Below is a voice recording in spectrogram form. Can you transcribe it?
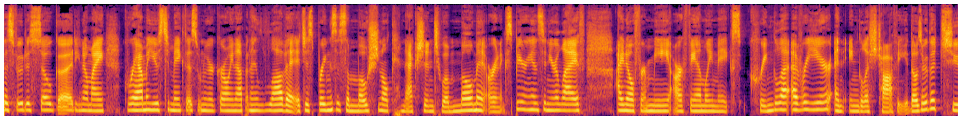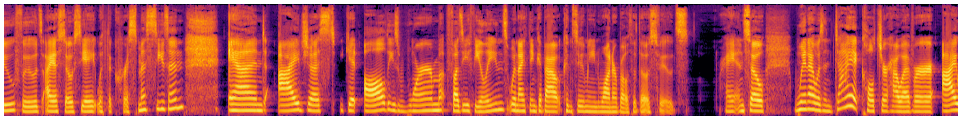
this food is so good. You know, my grandma used to make this when we were growing up and I love it. It just brings this emotional connection to a moment or an experience in your life. I know for me, our family makes Kringla every year and English toffee. Those are the two foods I associate with the Christmas season. And I just get all these warm, fuzzy feelings when I think about consuming one or both of those foods right? And so when I was in diet culture, however, I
